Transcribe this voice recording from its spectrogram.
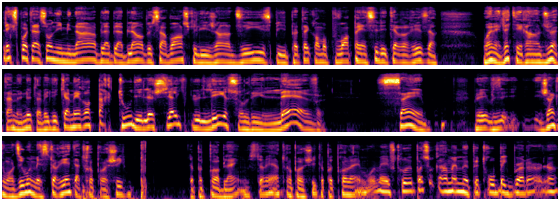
l'exploitation des mineurs, blablabla. On veut savoir ce que les gens disent, puis peut-être qu'on va pouvoir pincer les terroristes. Ouais, mais là, t'es rendu à ta minute avec des caméras partout, des logiciels qui peuvent lire sur les lèvres. Simple. Les gens qui vont dire, oui, mais si t'as rien à te reprocher, t'as pas de problème. Si t'as rien à te reprocher, t'as pas de problème. Oui, mais je trouvais pas ça quand même un peu trop Big Brother, là.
